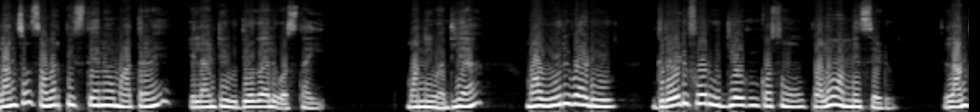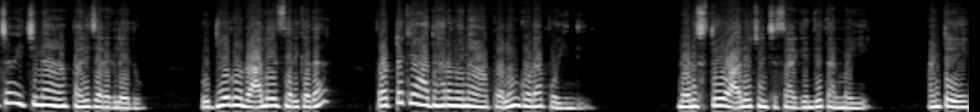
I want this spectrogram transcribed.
లంచం సమర్పిస్తేనో మాత్రమే ఇలాంటి ఉద్యోగాలు వస్తాయి. మొన్న ఈ మధ్య మా ఊరివాడు గ్రేడ్ ఫోర్ ఉద్యోగం కోసం పొలం అమ్మేశాడు. లంచం ఇచ్చినా పని జరగలేదు. ఉద్యోగం రాలేదు సరికదా పొట్టకి ఆధారమైన పొలం కూడా పోయింది. నడుస్తూ ఆలోచించసాగింది తన్మయ్యి అంటే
